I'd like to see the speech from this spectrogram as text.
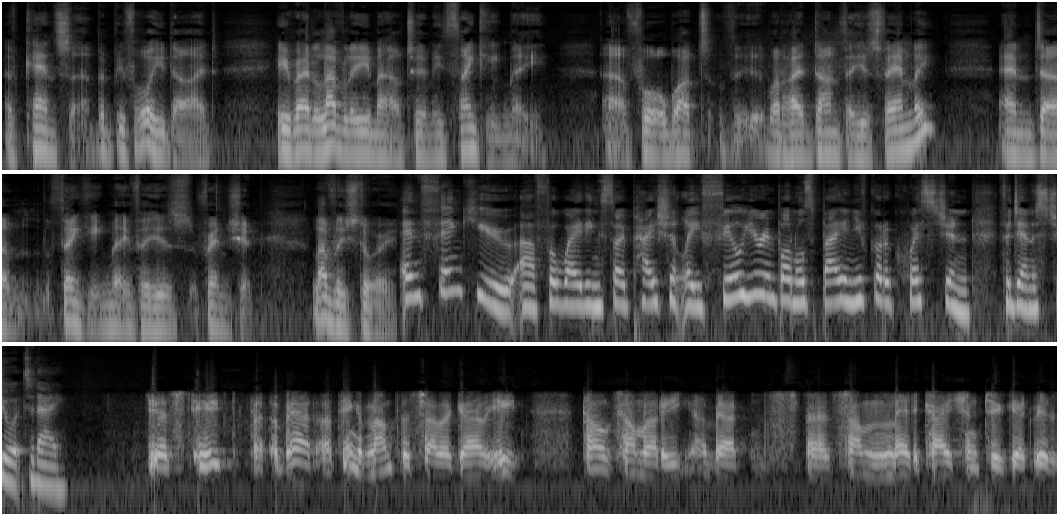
of cancer, but before he died, he wrote a lovely email to me thanking me uh, for what the, what I had done for his family and um, thanking me for his friendship. Lovely story. And thank you uh, for waiting so patiently. Phil, you're in Bonnells Bay and you've got a question for Dennis Stewart today. Yes, he, about, I think, a month or so ago, he told somebody about uh, some medication to get rid of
